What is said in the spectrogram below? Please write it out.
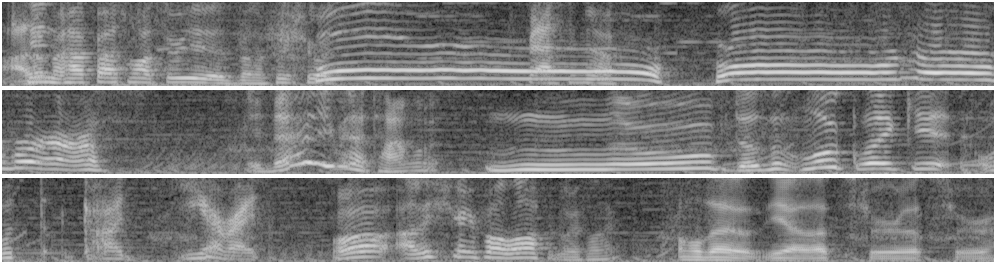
I don't know how fast Mach 3 is, but I'm pretty sure. oh, Fast enough. Oh, nervous. Is there even a time limit? Nope, doesn't look like it. What the? God damn it. Well, at least you can't fall off, it looks like. Oh, that. Yeah, that's true. That's true.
